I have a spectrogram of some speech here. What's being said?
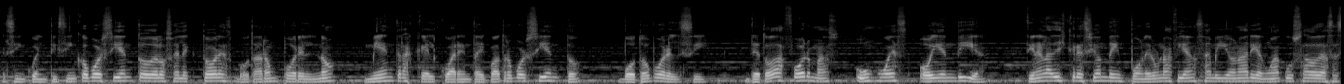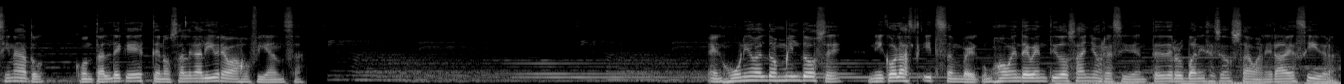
El 55% de los electores votaron por el no, mientras que el 44% votó por el sí. De todas formas, un juez hoy en día tiene la discreción de imponer una fianza millonaria a un acusado de asesinato con tal de que éste no salga libre bajo fianza. En junio del 2012, Nicholas Itzenberg, un joven de 22 años residente de la urbanización sabanera de Sidra,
